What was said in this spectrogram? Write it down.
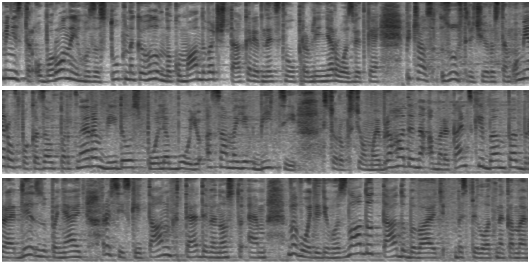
міністр оборони, його заступники, головнокомандувач та керівництво управління розвідки. Під час зустрічі Рустем Умєров показав партнерам відео з поля бою, а саме як бійці 47-ї бригади на американський БМП Бредлі зупиняють російський танк Т-90М, виводять його з ладу та добивають безпілотниками.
